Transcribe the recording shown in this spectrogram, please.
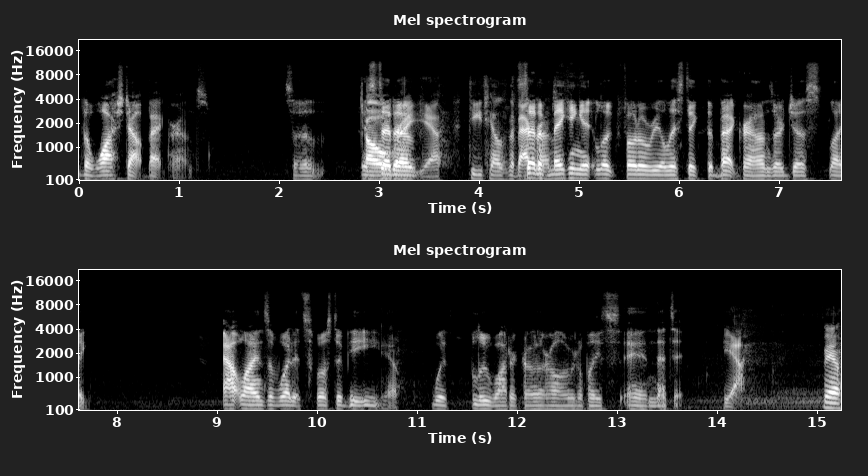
the washed out backgrounds. So Oh, instead oh, right, of yeah, details in the instead of making it look photorealistic, the backgrounds are just like outlines of what it's supposed to be Yeah. with blue watercolor all over the place, and that's it. yeah, yeah,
